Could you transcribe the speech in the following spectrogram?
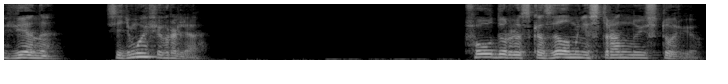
Вена, 7 февраля. Фоудер рассказал мне странную историю.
